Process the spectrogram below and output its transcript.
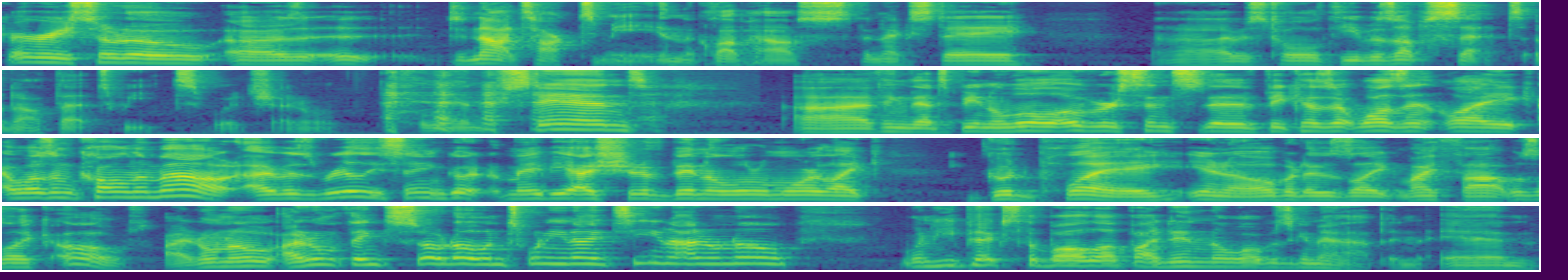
Gregory Soto uh, did not talk to me in the clubhouse the next day. Uh, I was told he was upset about that tweet, which I don't fully understand. Uh, I think that's being a little oversensitive because it wasn't like I wasn't calling him out. I was really saying good. Maybe I should have been a little more like good play, you know. But it was like my thought was like, oh, I don't know. I don't think Soto in 2019. I don't know when he picks the ball up. I didn't know what was going to happen. And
